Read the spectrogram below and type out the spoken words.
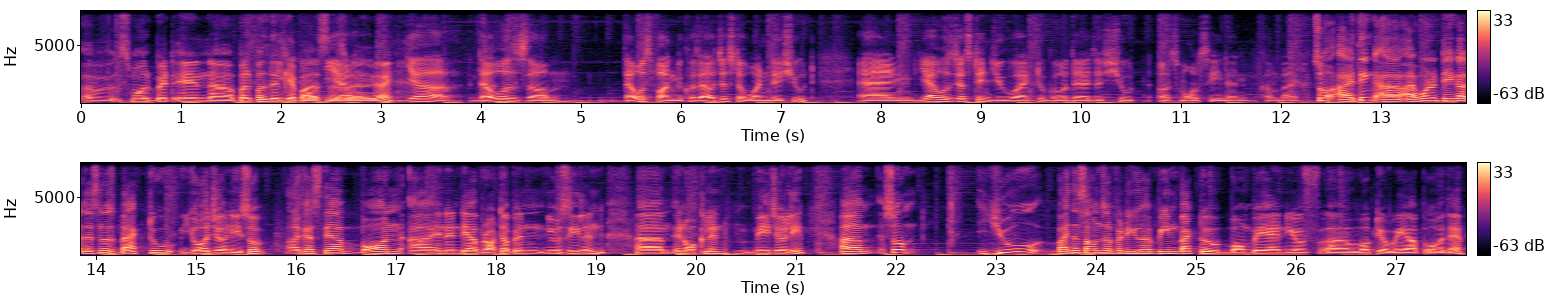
a small bit in uh, Pal Pal Dil Ke Paas as well, right? Yeah, that was um, that was fun because that was just a one day shoot, and yeah, it was just in Juhu. I had to go there, just shoot a small scene and come back. So I think uh, I want to take our listeners back to your journey. So Agustya, born uh, in India, brought up in New Zealand, um, in Auckland, majorly. Um, so you, by the sounds of it, you have been back to Bombay and you've uh, worked your way up over there.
